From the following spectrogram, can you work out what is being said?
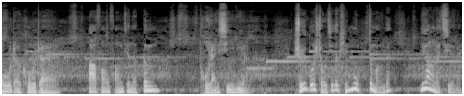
哭着哭着，阿芳房间的灯突然熄灭了，水果手机的屏幕就猛地亮了起来。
